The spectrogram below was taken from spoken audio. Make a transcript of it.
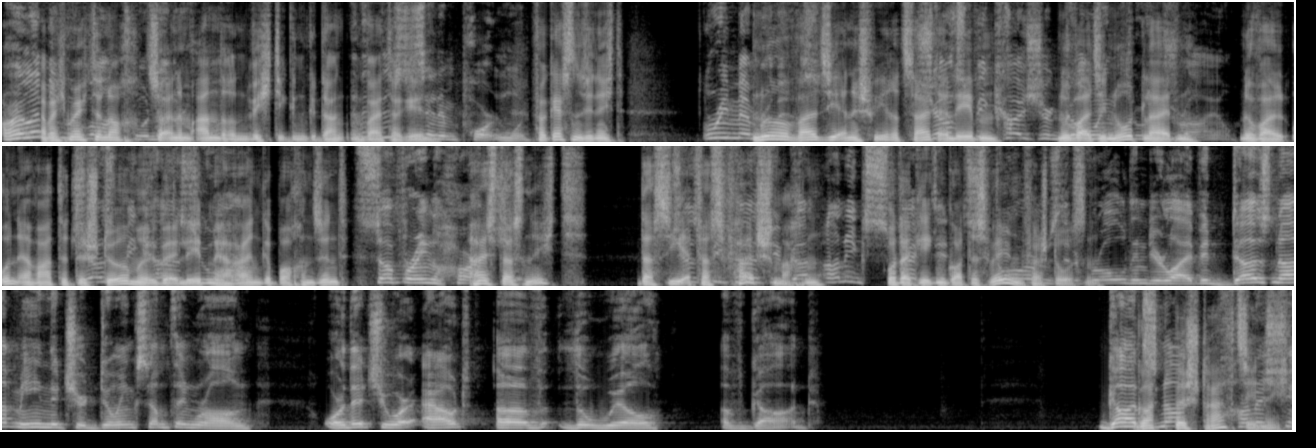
Aber ich möchte noch zu einem anderen wichtigen Gedanken weitergehen. Vergessen Sie nicht, nur weil Sie eine schwere Zeit erleben, nur weil Sie Not leiden, nur weil unerwartete Stürme über Ihr Leben hereingebrochen sind, heißt das nicht, dass Sie etwas falsch machen oder gegen Gottes Willen verstoßen. Gott bestraft sie nicht.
